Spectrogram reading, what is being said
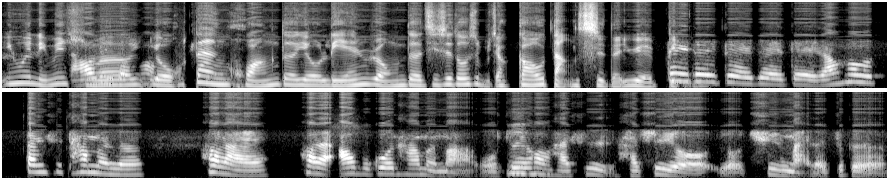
因为里面什么有蛋黄的，有莲蓉的，其实都是比较高档式的月饼。对对对对对。然后，但是他们呢，后来后来熬不过他们嘛，我最后还是还是有有去买了这个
